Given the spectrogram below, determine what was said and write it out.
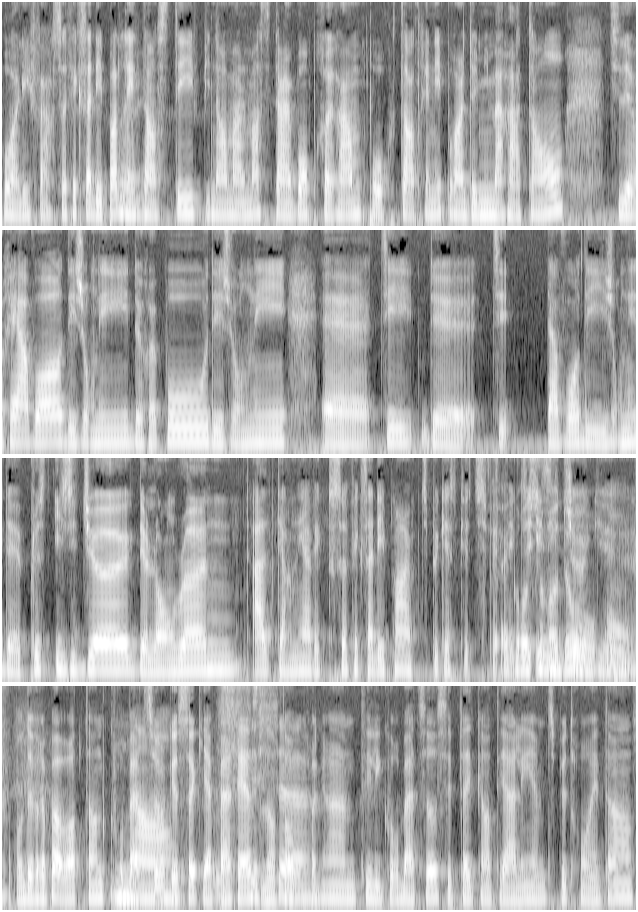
pour aller faire ça. Fait que ça dépend de l'intensité. Puis normalement, si tu as un bon programme pour t'entraîner pour un demi-marathon, tu devrais avoir des journées de repos, des journées, euh, tu sais, de d'avoir des journées de plus easy jog, de long run, alterner avec tout ça. Fait que ça dépend un petit peu qu'est-ce que tu fais. fait grosso modo, on, ne devrait pas avoir tant de courbatures que ça qui apparaissent dans ton programme. sais, les courbatures, c'est peut-être quand tu es allé un petit peu trop intense,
